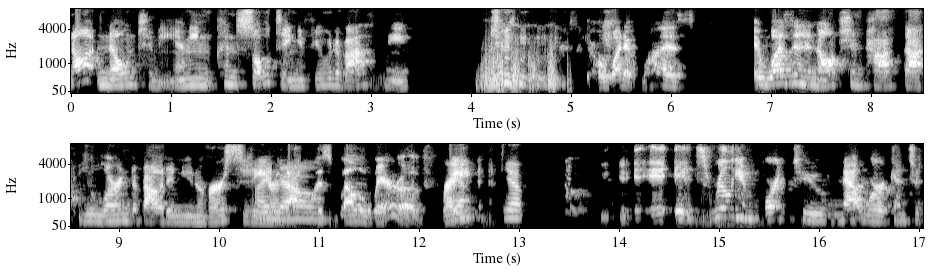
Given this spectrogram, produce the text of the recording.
not known to me. I mean, consulting, if you would have asked me years ago what it was, it wasn't an option path that you learned about in university I or know. that was well aware of, right? Yep. yep. it's really important to network and to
